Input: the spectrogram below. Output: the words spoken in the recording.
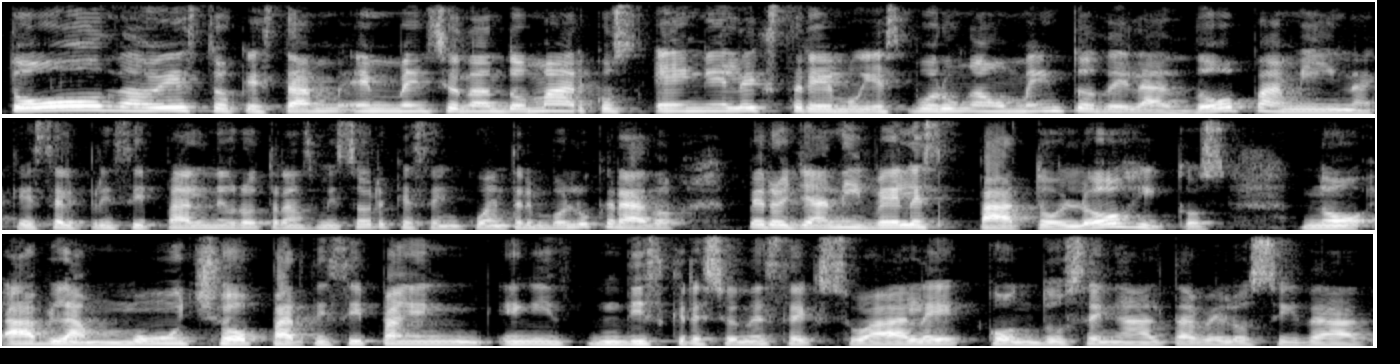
todo esto que está mencionando Marcos en el extremo y es por un aumento de la dopamina, que es el principal neurotransmisor que se encuentra involucrado, pero ya a niveles patológicos. No hablan mucho participan en, indiscreciones sexuales, conducen a alta velocidad,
